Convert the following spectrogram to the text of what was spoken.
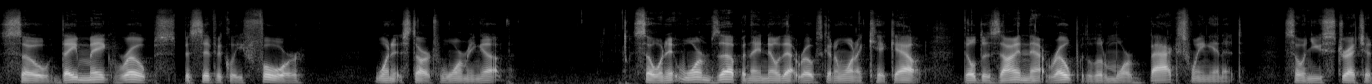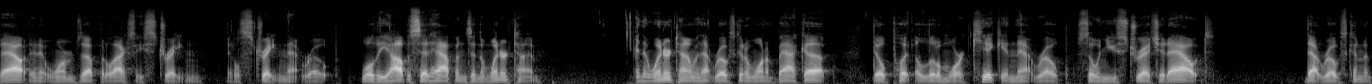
So they make ropes specifically for when it starts warming up. So when it warms up and they know that rope's going to want to kick out, they'll design that rope with a little more backswing in it. So when you stretch it out and it warms up, it'll actually straighten. It'll straighten that rope. Well, the opposite happens in the wintertime. In the wintertime, when that rope's going to want to back up, they'll put a little more kick in that rope. So when you stretch it out, that rope's going to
